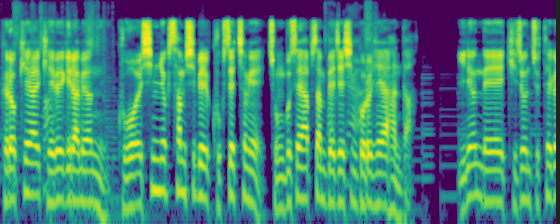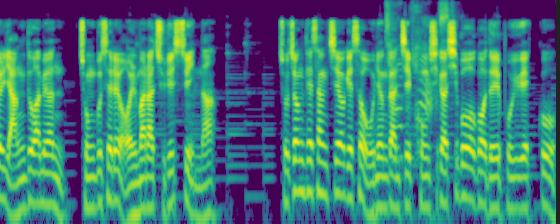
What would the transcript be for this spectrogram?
그렇게 할 계획이라면 9월 16, 30일 국세청에 종부세 합산 배제 신고를 해야 한다. 2년 내에 기존 주택을 양도하면 종부세를 얼마나 줄일 수 있나? 조정 대상 지역에서 5년간 집 공시가 15억 원을 보유했고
